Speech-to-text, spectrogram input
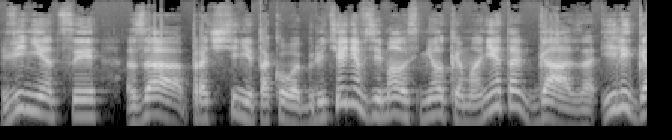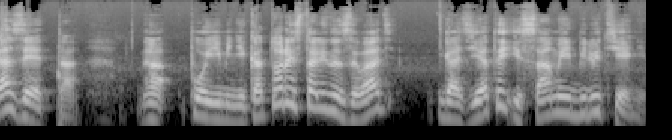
В Венеции за прочтение такого бюллетеня взималась мелкая монета газа или газета, а, по имени которой стали называть газеты и самые бюллетени.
